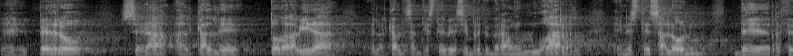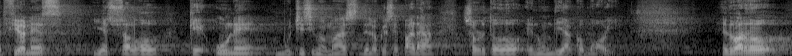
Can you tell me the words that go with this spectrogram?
Eh, Pedro será alcalde toda la vida, el alcalde Santi Esteve siempre tendrá un lugar en este salón de recepciones y eso es algo que une muchísimo más de lo que separa, sobre todo en un día como hoy. Eduardo,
